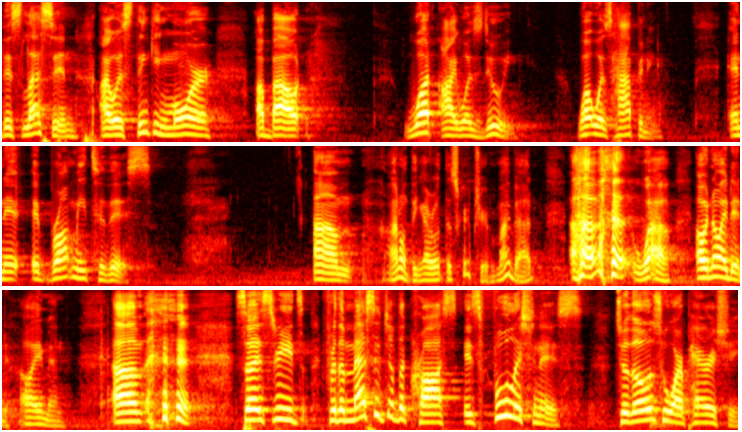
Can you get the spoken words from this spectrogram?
this lesson, I was thinking more about what I was doing, what was happening. And it, it brought me to this. Um, I don't think I wrote the scripture. My bad. Uh, wow. Oh, no, I did. Oh, amen. Um, so it reads For the message of the cross is foolishness to those who are perishing.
